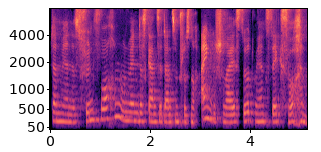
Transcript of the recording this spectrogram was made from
dann wären es fünf Wochen. Und wenn das Ganze dann zum Schluss noch eingeschweißt wird, wären es sechs Wochen.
